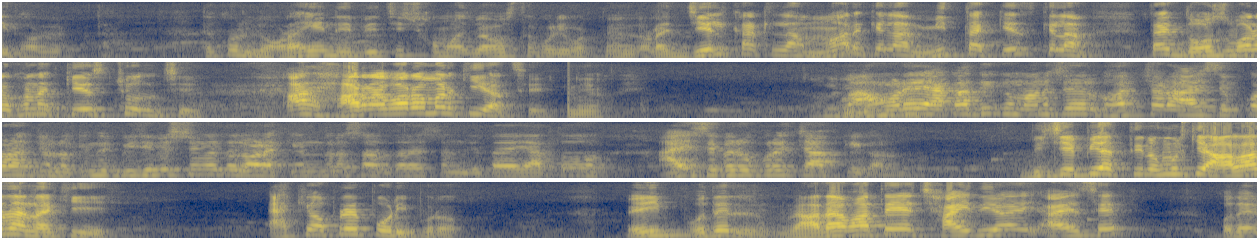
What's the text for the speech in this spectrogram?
এই ধরনের। দেখুন, লড়াইয়ে নেবেছি সমাজ ব্যবস্থা পরিবর্তনের লড়াই। জেল কাটলাম মার খেলাম, মিথ্যা কেস খেলাম, প্রায় দশ বারোখানা কেস চলছে। আর হারাবার আমার কি আছে? ভাঙড়ে একাধিক মানুষের ঘর ছাড়া আইসেফ করার জন্য, কিন্তু বিজেপির সঙ্গে তো লড়াই, কেন্দ্র সরকারের সঙ্গে, তাই এত আইসেফের উপরে চাপ কি কারণ বিজেপি আর তৃণমূল কি আলাদা নাকি? একে অপরের পরিপূরক। এই ওদের রাধা ভাতে ছাই দেওয়ায় আইএসএফ, ওদের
